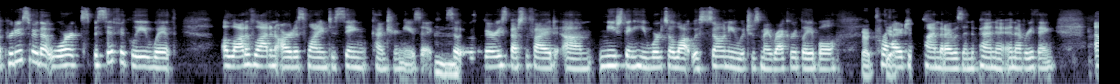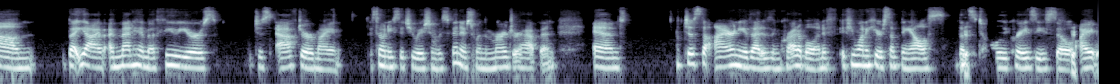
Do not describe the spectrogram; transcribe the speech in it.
a producer that worked specifically with a lot of Latin artists wanting to sing country music. Mm-hmm. So it was a very specified um, niche thing. He worked a lot with Sony, which was my record label That's, prior yeah. to the time that I was independent and everything. Um, but yeah, I, I, met him a few years just after my Sony situation was finished when the merger happened. And just the irony of that is incredible. And if, if you want to hear something else that's yeah. totally crazy. So yeah. I,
